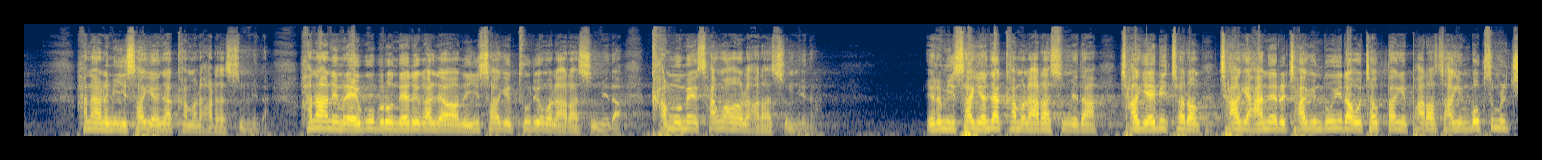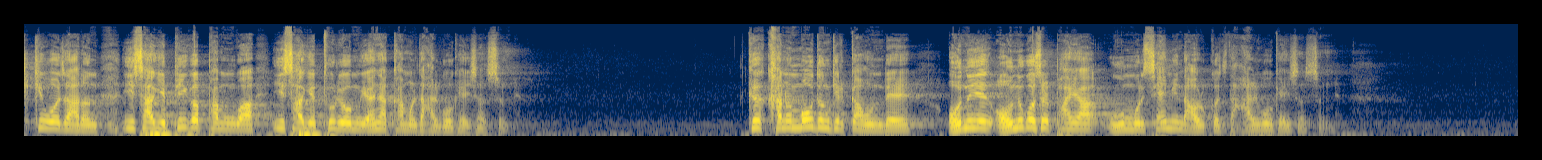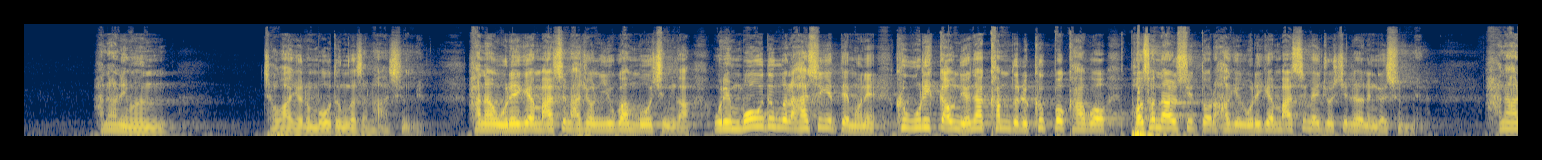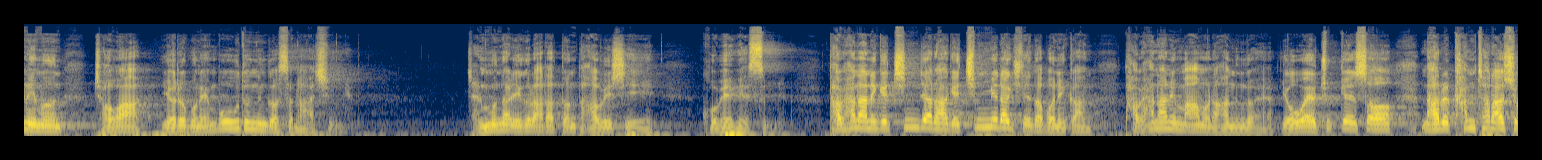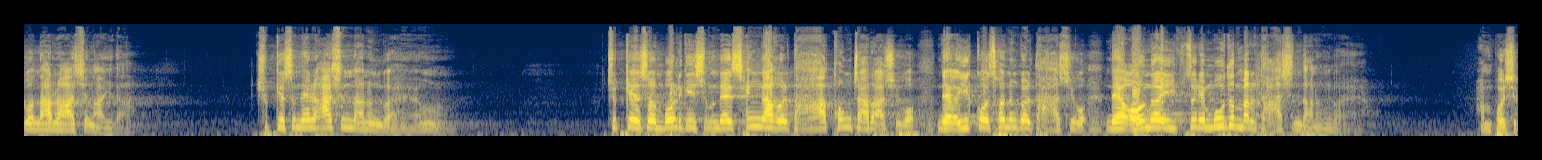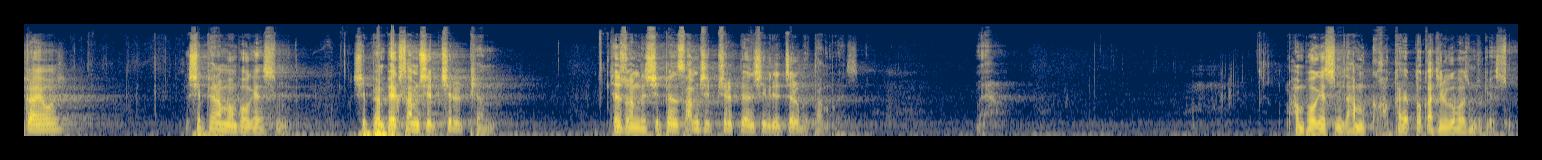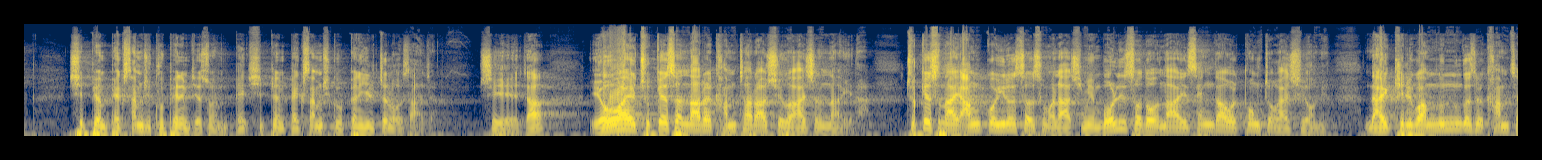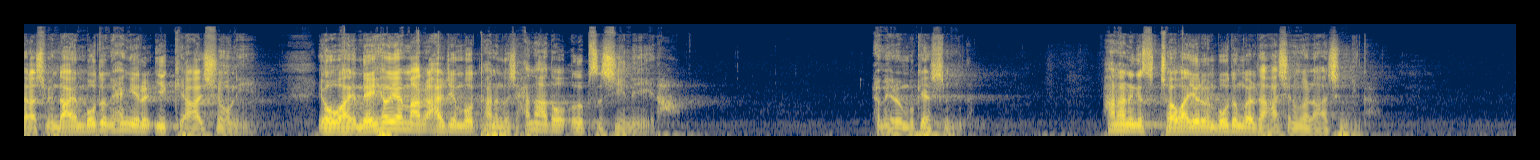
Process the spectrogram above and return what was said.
하나님이 이삭의 연약함을 알았습니다. 하나님은 애굽으로 내려가려 하는 이삭의 두려움을 알았습니다. 가뭄의 상황을 알았습니다. 여러분 이삭의 연약함을 알았습니다. 자기 애비처럼 자기 아내를 자기 누이라고 적당히 팔아서 자기 목숨을 지키고자 하는 이삭의 비겁함과 이삭의 두려움과 연약함을 다 알고 계셨습니다. 그 가는 모든 길 가운데 어느 어느 곳을 봐야 우물 샘이 나올 것을 다 알고 계셨습니다. 하나님은 저와 여러분 모든 것을 아십니다. 하나님 우리에게 말씀하시는 이유가 무엇인가? 우리 모든 걸 아시기 때문에 그 우리 가운데 연약함들을 극복하고 벗어날 수 있도록 하기 우리에게 말씀해 주시려는 것입니다. 하나님은 저와 여러분의 모든 것을 아십니다. 젊은 날 이걸 알았던 다윗이 고백했습니다. 다윗 하나님께 친절하게 친밀하게 지내다 보니까 다윗 하나님 마음을 아는 거예요. 여호와의 주께서 나를 감찰하시고 나를 아시나이다. 주께서 내를 아신다는 거예요. 주께서 멀리 계시면 내 생각을 다 통찰하시고 내가 입고 서는 걸다 아시고 내 언어의 입술의 모든 말을 다 아신다는 거예요. 한번 보실까요? 시편 한번 보겠습니다. 시편 137편. 죄송합니다. 시편 37편 11절부터 한번 보겠습니다. 네. 한번 보겠습니다. 한번 똑같이 읽어봤으면 좋겠습니다. 시편 139편입니다. 죄송합니다. 시편 139편 1절로 4절. 시작. 여호와의 주께서 나를 감찰하시고 하셨나이다. 주께서 나의 안고 일어섰음을 아시며 멀리서도 나의 생각을 통촉하시오며 나의 길과 눕는 것을 감찰하시며 나의 모든 행위를 익히 아시오니 여호와의 내 혀의 말을 알지 못하는 것이 하나도 없으시니이다. 그럼 여러분 묻겠습니다. 하나님께서 저와 여러분 모든 걸 다 하시는 걸 아십니까?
